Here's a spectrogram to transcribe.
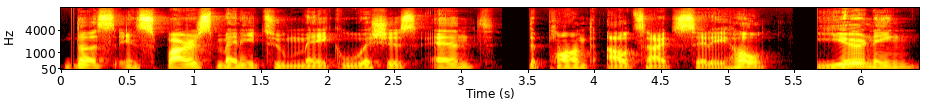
thus inspires many to make wishes and the pond outside City Hall, yearning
